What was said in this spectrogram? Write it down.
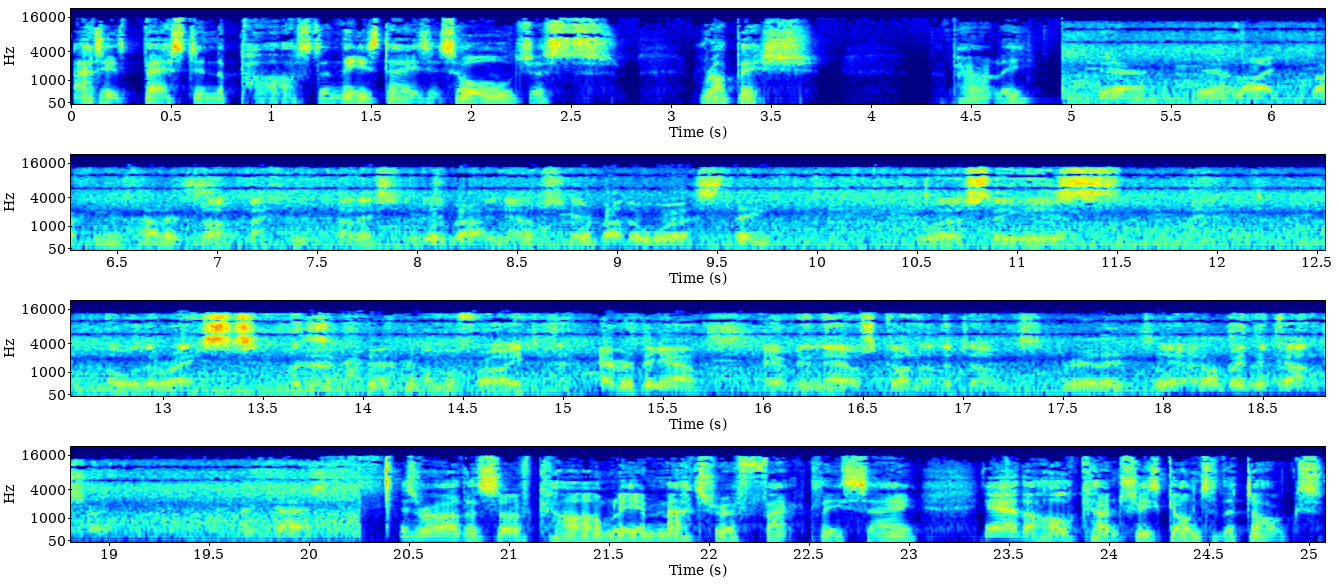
at its best in the past, and these days it's all just rubbish apparently. Yeah, yeah, like Buckingham Palace. Like Buckingham Palace and what about else, yeah. what about the worst thing? The worst thing is all the rest, I'm afraid. Everything else. Everything else gone to the dogs. Really, it's all Yeah, gone to with the dogs. country. Okay. It's rather sort of calmly and matter of factly saying, "Yeah, the whole country's gone to the dogs."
